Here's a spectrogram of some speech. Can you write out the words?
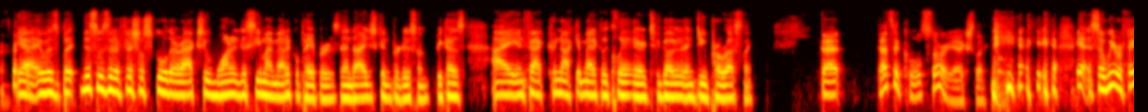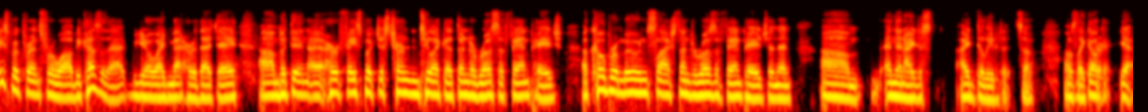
yeah, it was, but this was an official school that actually wanted to see my medical papers, and I just couldn't produce them because I, in fact, could not get medically cleared to go and do pro wrestling. That that's a cool story, actually. yeah, yeah, yeah. So we were Facebook friends for a while because of that. You know, I'd met her that day, um, but then uh, her Facebook just turned into like a Thunder Rosa fan page, a Cobra Moon slash Thunder Rosa fan page, and then, um, and then I just I deleted it. So I was like, okay, yeah,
